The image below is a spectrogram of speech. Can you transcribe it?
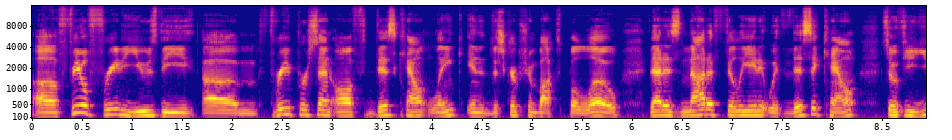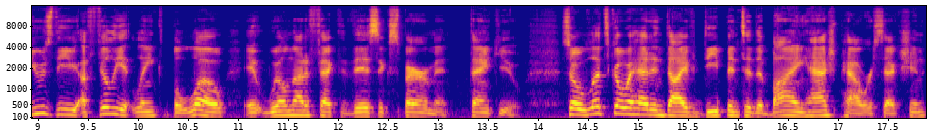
Uh, feel free to use the um, 3% off discount link in the description box below. That is not affiliated with this account. So if you use the affiliate link below, it will not affect this experiment. Thank you. So let's go ahead and dive deep into the buying hash power section.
